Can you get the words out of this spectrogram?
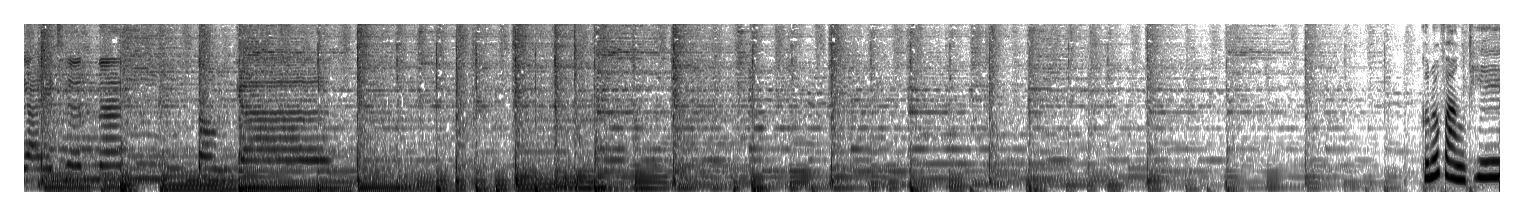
ใจเธอนั้นต้องการ คุณผู้ฟังที่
